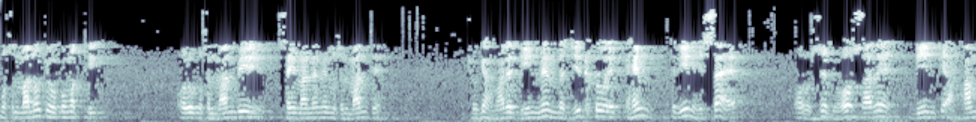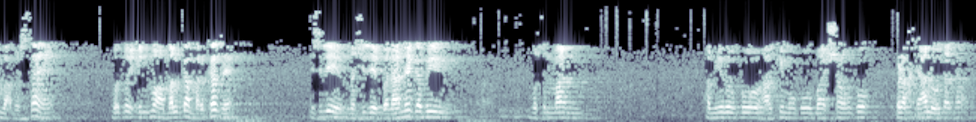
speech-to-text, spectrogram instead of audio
مسلمانوں کی حکومت تھی اور وہ مسلمان بھی صحیح معنی میں مسلمان تھے، کیونکہ ہمارے دین میں مسجد تو ایک اہم ترین حصہ ہے اور اس سے بہت سارے دین کے احکام وابستہ ہیں، وہ تو علم و عمل کا مرکز ہے۔ اس لیے مسجدیں بنانے کا بھی مسلمان امیروں کو، حاکموں کو، بادشاہوں کو بڑا خیال ہوتا تھا۔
